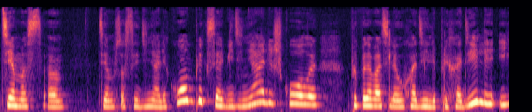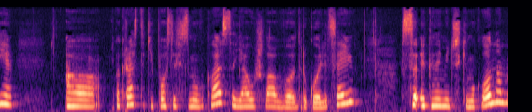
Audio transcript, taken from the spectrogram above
тема с э, тем, что соединяли комплексы, объединяли школы, преподаватели уходили, приходили, и а, как раз-таки после седьмого класса я ушла в другой лицей с экономическим уклоном,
